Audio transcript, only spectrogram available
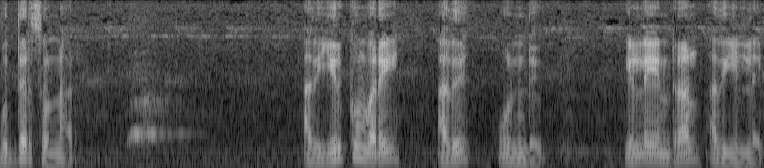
புத்தர் சொன்னார். அது இருக்கும் வரை அது உண்டு. இல்லை என்றால் அது இல்லை.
